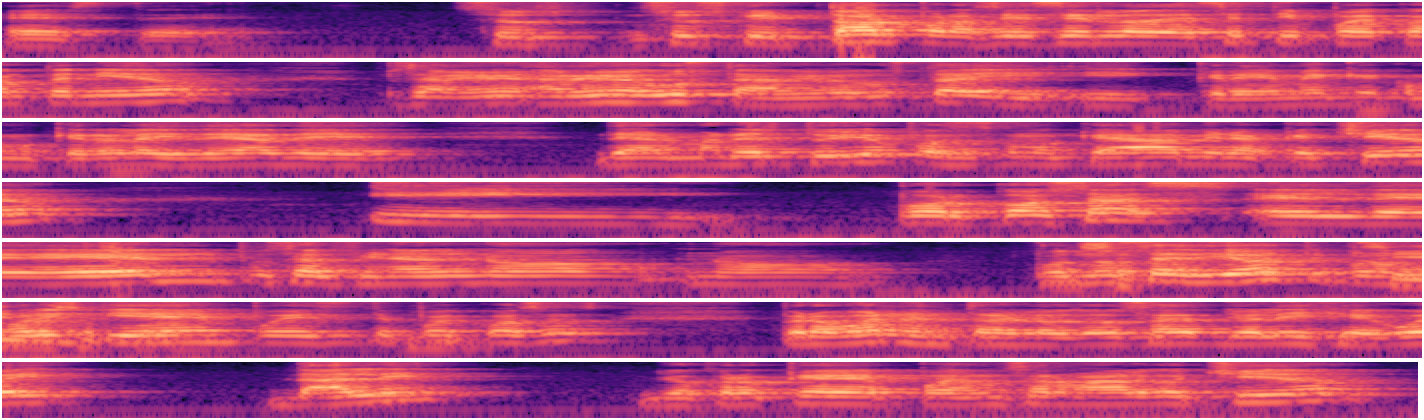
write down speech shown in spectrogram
este, sus- suscriptor, por así decirlo, de ese tipo de contenido. Pues a mí, a mí me gusta, a mí me gusta y, y créeme que como que era la idea de, de armar el tuyo, pues es como que, ah, mira, qué chido. Y por cosas, el de él, pues al final no, no, pues No no, se- se dio, tipo, sí, mejor no pudo. tiempo y ese tipo de cosas. Pero bueno, entre los dos yo le dije, güey, dale, yo creo que podemos armar algo chido.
